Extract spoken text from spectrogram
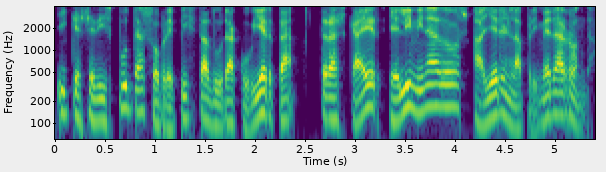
y que se disputa sobre pista dura cubierta tras caer eliminados ayer en la primera ronda.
